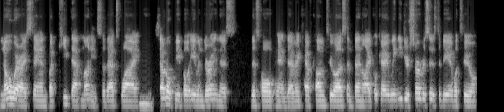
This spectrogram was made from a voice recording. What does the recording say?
know where I stand, but keep that money. So that's why mm. several people, even during this this whole pandemic, have come to us and been like, "Okay, we need your services to be able to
